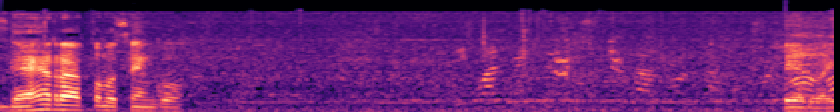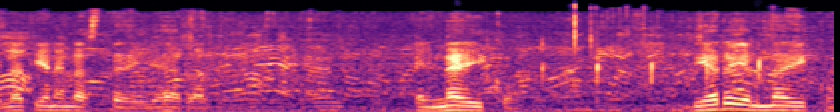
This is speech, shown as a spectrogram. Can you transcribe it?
De hace rato lo tengo. Pero ahí la tienen las de rato. El médico. Viera y el médico.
